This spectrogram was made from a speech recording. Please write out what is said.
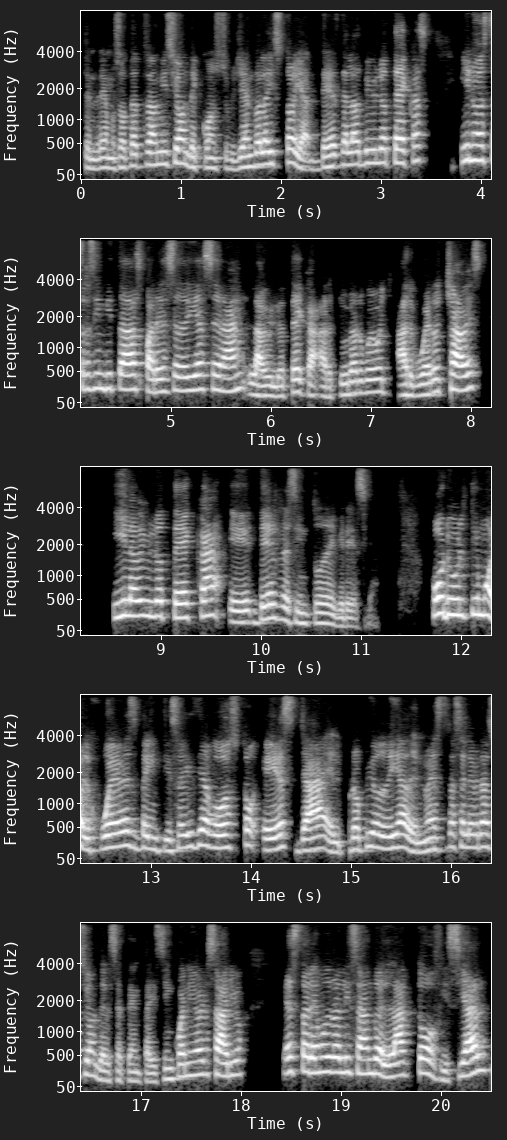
tendremos otra transmisión de Construyendo la Historia desde las bibliotecas y nuestras invitadas para ese día serán la Biblioteca Arturo Argüero Chávez y la Biblioteca eh, del Recinto de Grecia. Por último, el jueves 26 de agosto es ya el propio día de nuestra celebración del 75 aniversario. Estaremos realizando el acto oficial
